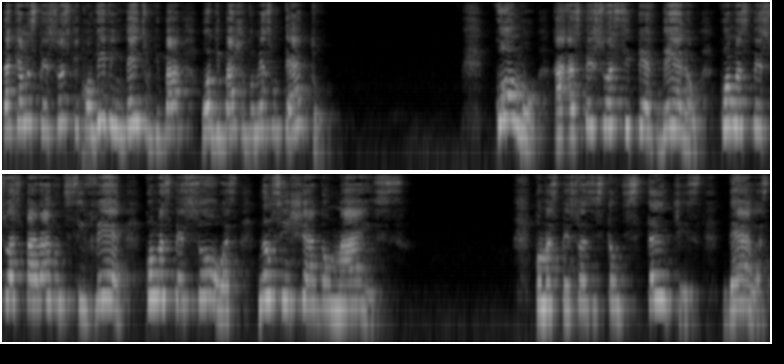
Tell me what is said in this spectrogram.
daquelas pessoas que convivem dentro de ou debaixo do mesmo teto. Como as pessoas se perderam, como as pessoas pararam de se ver, como as pessoas não se enxergam mais como as pessoas estão distantes delas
